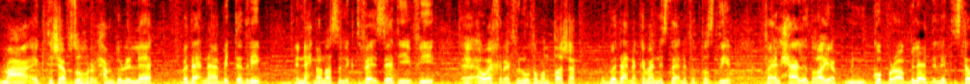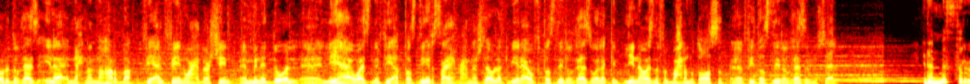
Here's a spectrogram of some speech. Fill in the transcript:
مع اكتشاف ظهر الحمد لله بدأنا بالتدريج إن إحنا نصل الاكتفاء الذاتي في أواخر 2018 وبدأنا كمان نستأنف التصدير. فالحال اتغير من كبرى بلاد اللي تستورد الغاز إلى إن إحنا النهارده في 2021 من الدول ليها وزن في التصدير. صحيح ما إحناش دولة كبيرة قوي في تصدير الغاز ولكن لينا وزن في البحر المتوسط في تصدير الغاز المسال. إذا مصر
